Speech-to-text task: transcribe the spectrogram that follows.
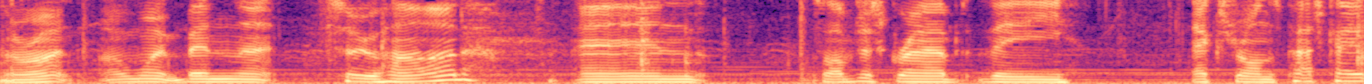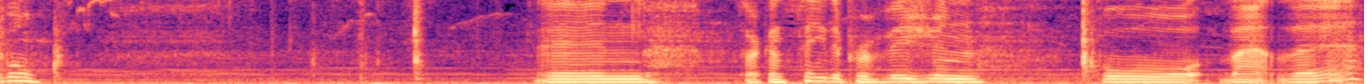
All right, I won't bend that too hard. And so I've just grabbed the Xtrons patch cable. And so I can see the provision for that there.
